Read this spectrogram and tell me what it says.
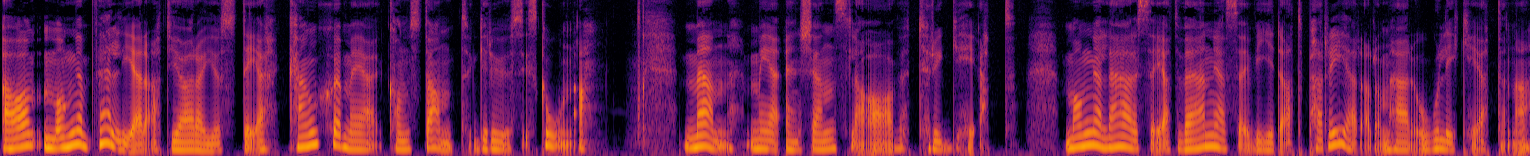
Ja, många väljer att göra just det, kanske med konstant grus i skorna. Men med en känsla av trygghet. Många lär sig att vänja sig vid att parera de här olikheterna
